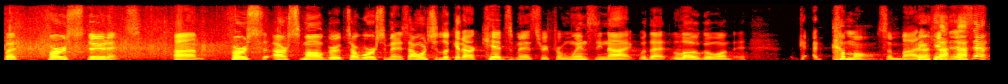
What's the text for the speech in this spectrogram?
But first students, um, First, our small groups, our worship minutes. I want you to look at our kids' ministry from Wednesday night with that logo on. Come on, somebody. Can, is that,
